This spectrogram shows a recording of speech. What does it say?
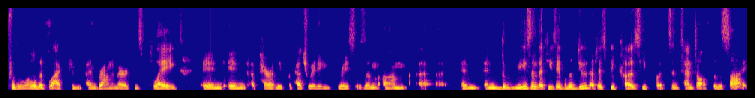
for the role that black and, and brown americans play in in apparently perpetuating racism. Um, uh, and and the reason that he's able to do that is because he puts intent off to the side,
